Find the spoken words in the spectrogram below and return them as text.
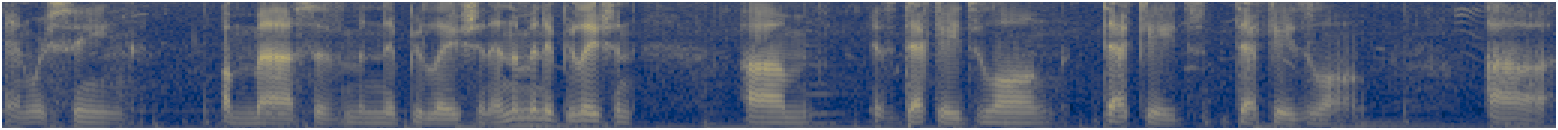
and we're seeing a massive manipulation. And the manipulation um, is decades long, decades, decades long. Uh,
